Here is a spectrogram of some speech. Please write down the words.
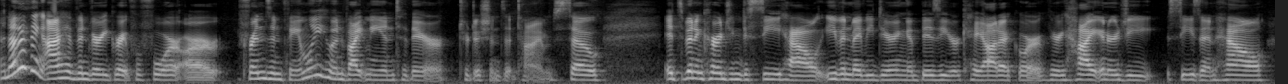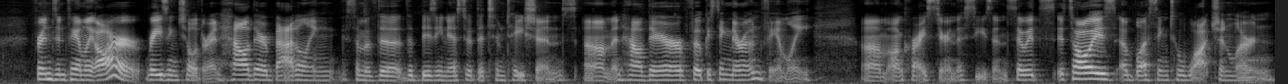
another thing I have been very grateful for are friends and family who invite me into their traditions at times. So it's been encouraging to see how even maybe during a busy or chaotic or very high energy season how friends and family are raising children how they're battling some of the the busyness or the temptations um, and how they're focusing their own family um, on Christ during this season. So it's it's always a blessing to watch and learn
